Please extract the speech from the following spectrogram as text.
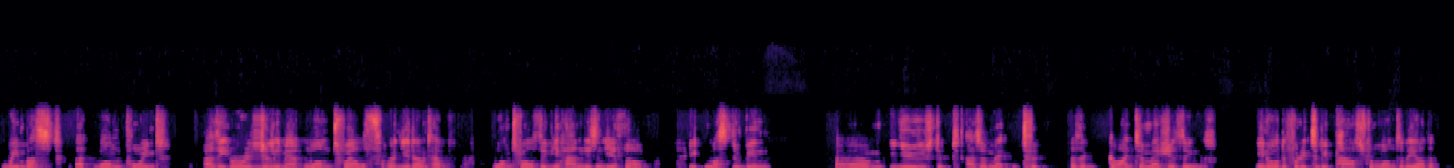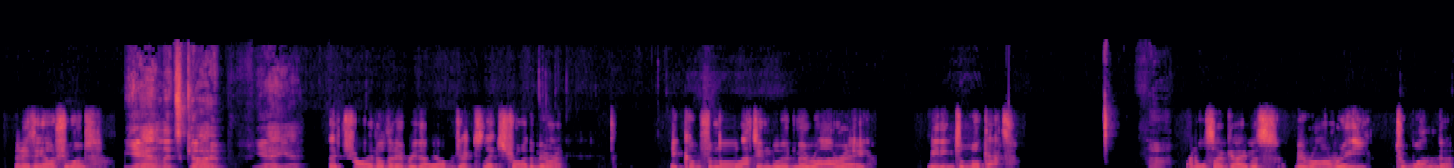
we must, at one point, as it originally meant one twelfth, and you don't have one twelfth of your hand isn't your thumb. It must have been um, used as a me- to, as a guide to measure things in order for it to be passed from one to the other. Anything else you want? Yeah, let's go. Yeah, yeah. Let's try another everyday object. Let's try the mirror. It comes from the Latin word mirare, meaning to look at. Huh. And also gave us mirari, to wonder,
